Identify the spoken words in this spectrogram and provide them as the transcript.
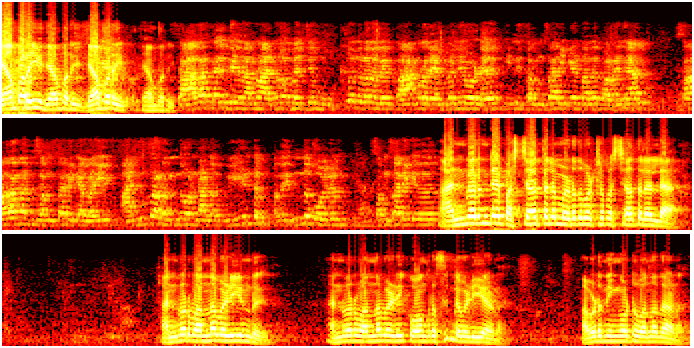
ഞാൻ പറയൂ ഞാൻ പറയൂ ഞാൻ പറയൂ ഞാൻ പറയും സാധാരണഗതിയിൽ നമ്മൾ അനുഭവം വെച്ച് മുഖ്യമന്ത്രി എന്ന നിലയിൽ താങ്കൾ ഒരു എം എൽ എയോട് ഇനി സംസാരിക്കേണ്ടതെന്ന് പറഞ്ഞാൽ സാധാരണ സംസാരിക്കാറില്ല ഈ അൻവർ എന്തുകൊണ്ടാണ് വീണ്ടും അത് ഇന്ന് പോലും അൻവറിന്റെ പശ്ചാത്തലം ഇടതുപക്ഷ പശ്ചാത്തലമല്ല. അൻവർ വന്ന വഴിയുണ്ട്. അൻവർ വന്ന വഴി കോൺഗ്രസിന്റെ വഴിയാണ്. അവിടെ നിന്ന് ഇങ്ങോട്ട് വന്നതാണ്.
